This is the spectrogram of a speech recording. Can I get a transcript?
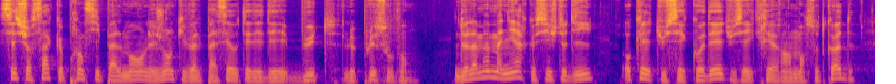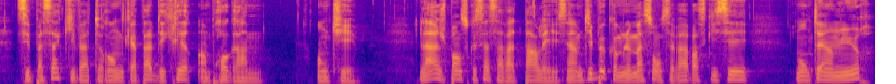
c'est sur ça que principalement les gens qui veulent passer au TDD butent le plus souvent. De la même manière que si je te dis, ok, tu sais coder, tu sais écrire un morceau de code, c'est pas ça qui va te rendre capable d'écrire un programme entier. Là, je pense que ça, ça va te parler. C'est un petit peu comme le maçon. C'est pas parce qu'il sait monter un mur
